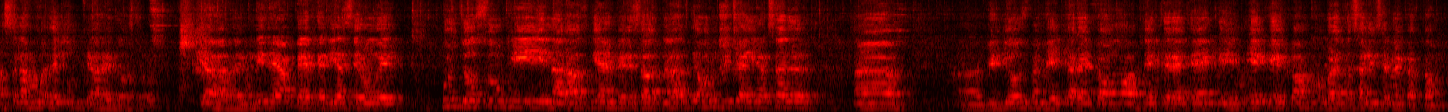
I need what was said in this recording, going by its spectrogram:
अस्सलाम वालेकुम है दोस्तों? क्या हाल है? उम्मीद है आप खैर खैरियत से होंगे। कुछ दोस्तों की नाराजगियाँ हैं मेरे साथ। नाराजगियाँ होनी भी चाहिए, अक्सर वीडियोस में भेजता रहता हूँ। आप देखते रहते हैं कि एक एक काम को बड़ा तसली से मैं करता हूँ।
